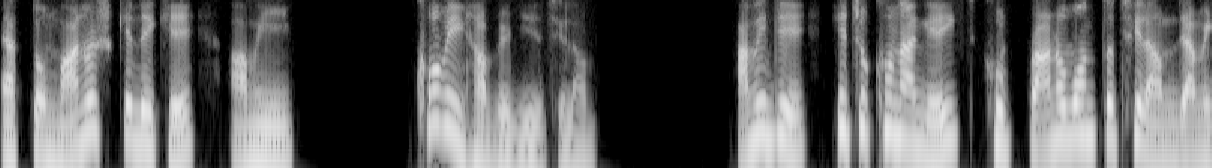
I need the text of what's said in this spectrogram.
এত মানুষকে দেখে আমি খুবই ঘাবড়ে গিয়েছিলাম। আমি যে কিছুক্ষণ আগেই খুব প্রাণবন্ত ছিলাম যে আমি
